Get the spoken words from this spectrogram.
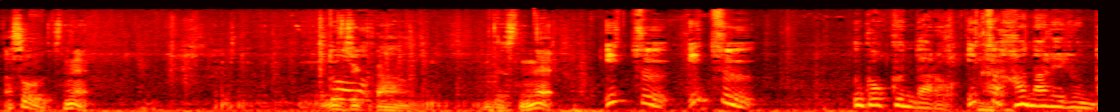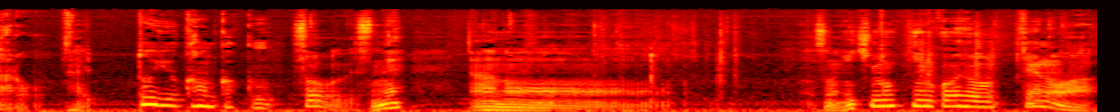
あそうですね。時間ですね。いついつ動くんだろう？い。つ離れるんだろう、はい、という感覚。そうですね。あのー、その一目金衡表っていうのは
